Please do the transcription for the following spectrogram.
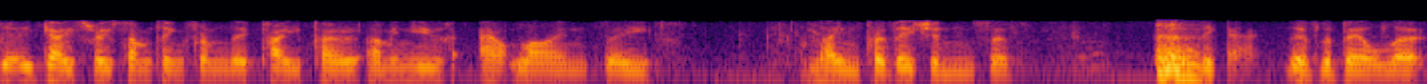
go through something from the paper? I mean, you outlined the main provisions of the act, of the bill that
